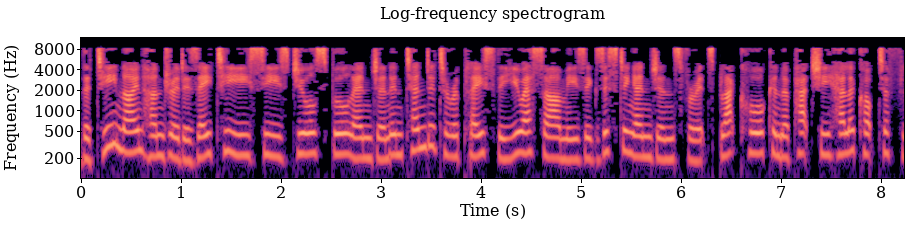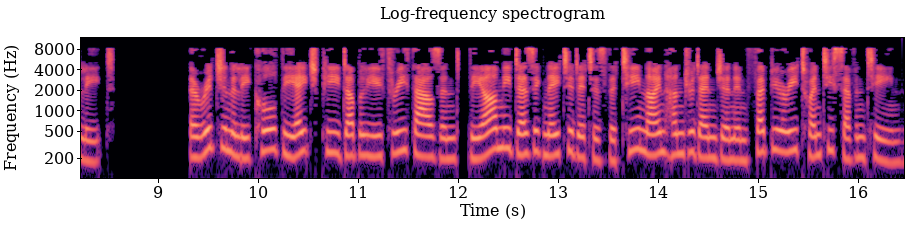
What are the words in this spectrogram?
The T900 is ATEC's dual-spool engine intended to replace the U.S. Army's existing engines for its Black Hawk and Apache helicopter fleet. Originally called the HPW 3000, the Army designated it as the T900 engine in February 2017.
